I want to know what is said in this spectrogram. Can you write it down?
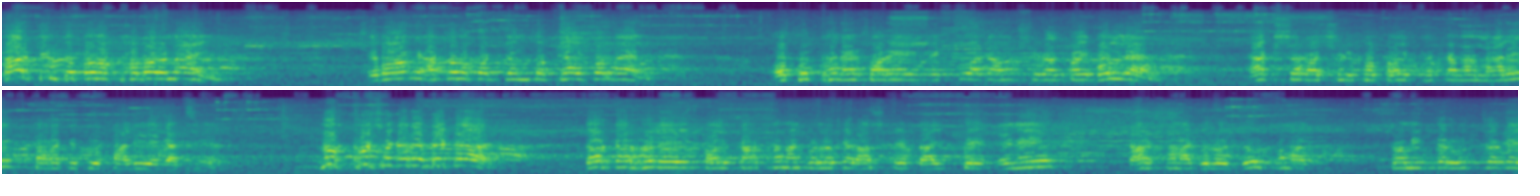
তার কিন্তু কোনো খবর নাই। এবং এখনও পর্যন্ত খেয়াল করবেন, অভ্যুত্থানের পরে একটু আগে আমার সিরাজ ভাই বললেন একশো বা শিল্প কলকারখানার মালিক, তারা কিন্তু পালিয়ে গেছে। লক্ষ সেখানে বেকার। দরকার হলে এই কলকারখানাগুলোকে রাষ্ট্রের দায়িত্বে এনে কারখানাগুলো যৌথ শ্রমিকদের উদ্যোগে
